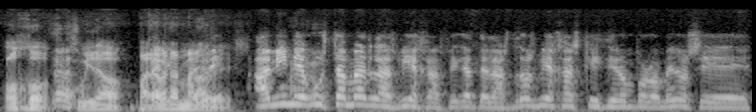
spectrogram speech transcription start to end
Ojo, cuidado, palabras mayores. A mí me gustan más las viejas, fíjate, las dos viejas que hicieron por lo menos eh,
